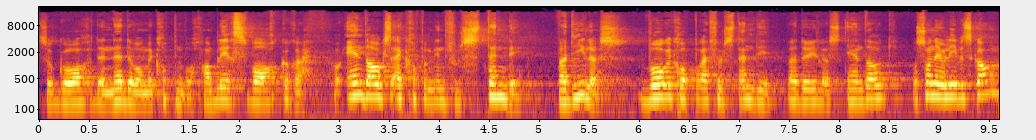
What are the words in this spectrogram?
så går det nedover med kroppen vår. Han blir svakere. Og En dag så er kroppen min fullstendig verdiløs. Våre kropper er fullstendig verdiløse en dag. Og Sånn er jo livets gang.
